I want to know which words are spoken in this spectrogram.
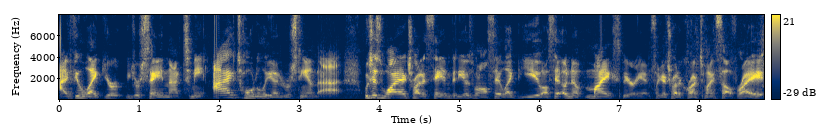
i feel like you're you're saying that to me. I totally understand that which is why i try to say in videos when i'll say like you i'll say oh no my experience. Like i try to correct myself right?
